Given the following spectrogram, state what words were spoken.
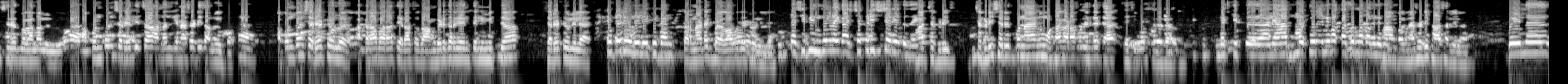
शर्यत बघायला आलेलो. आपण पण शर्यतीचा आनंद घेण्यासाठी चालू होतो. हा. आपण पण शर्यत ठेवलोय. अकरा बारा तेरा चौदा. आंबेडकर जयंती निमित्त शर्यत ठेवलेली आहे कुठे ठेवलेले ठिकाण? कर्नाटक बेळगावमध्ये ठेवलेली आहे तशी बिनजोड आहे का? छकडीची शर्यतच आहे. हा छकडी छकडी शर्यत पण आहे आणि मोठा गाडा पण येते त्या त्याची पण शर्यत आहे. नक्कीच अं, आणि आज मथुर आणि बकासूरला हा बघण्यासाठी बघण्यासाठी खास आलेला आहे. बैल अं,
